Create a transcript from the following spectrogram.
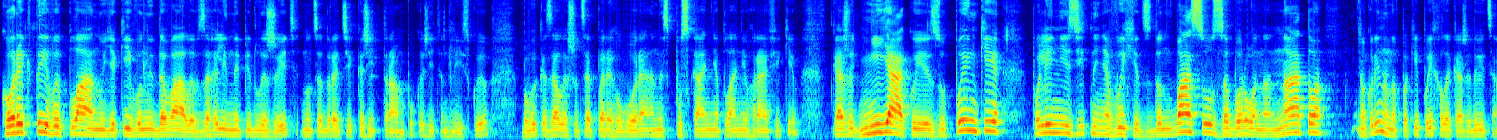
корективи плану, який вони давали, взагалі не підлежить. Ну, це, до речі, кажіть Трампу, кажіть англійською, бо ви казали, що це переговори, а не спускання планів графіків. Кажуть, ніякої зупинки по лінії зіткнення, вихід з Донбасу, заборона НАТО. Україна навпаки поїхала і каже: дивіться,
